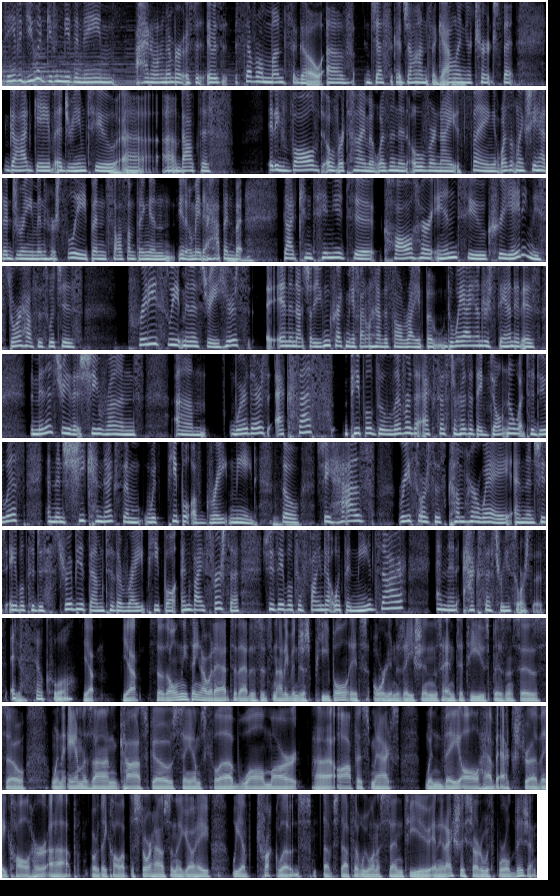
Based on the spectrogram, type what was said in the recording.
David, you had given me the name, I don't remember, it was, it was several months ago, of Jessica Johns, a gal in your church that God gave a dream to uh, about this it evolved over time. It wasn't an overnight thing. It wasn't like she had a dream in her sleep and saw something and, you know, made it happen. But God continued to call her into creating these storehouses, which is pretty sweet ministry. Here's in a nutshell, you can correct me if I don't have this all right, but the way I understand it is the ministry that she runs um, where there's excess, people deliver the excess to her that they don't know what to do with. And then she connects them with people of great need. Mm-hmm. So she has resources come her way and then she's able to distribute them to the right people and vice versa. She's able to find out what the needs are and then access resources. It's so cool. Yep. Yep. So the only thing I would add to that is it's not even just people, it's organizations, entities, businesses. So when Amazon, Costco, Sam's Club, Walmart, uh, Office Max, when they all have extra, they call her up or they call up the storehouse and they go, hey, we have truckloads of stuff that we want to send to you. And it actually started with World Vision.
